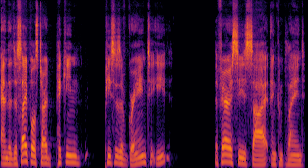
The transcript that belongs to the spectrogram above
and the disciples started picking pieces of grain to eat. The Pharisees saw it and complained,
